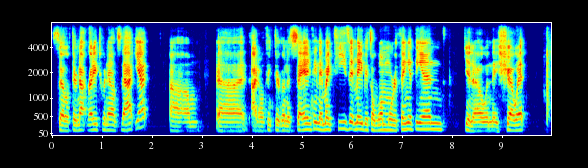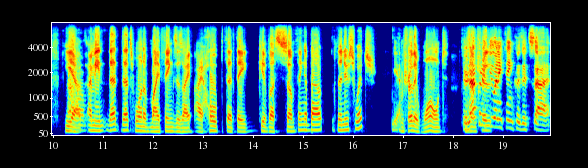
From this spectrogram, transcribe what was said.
So if they're not ready to announce that yet um uh, I don't think they're going to say anything. They might tease it. Maybe it's a one more thing at the end, you know, and they show it. Yeah, Um, I mean that that's one of my things is I I hope that they give us something about the new Switch. Yeah. I'm sure they won't. They're not going to sure do anything because it's uh,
